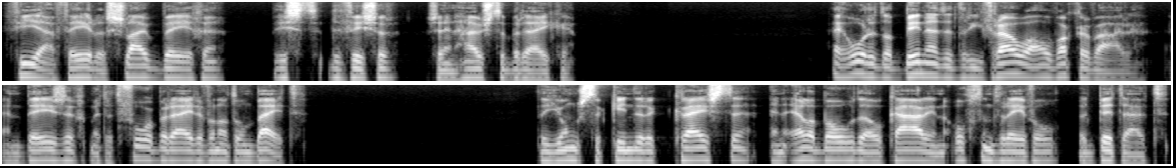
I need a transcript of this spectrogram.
Via vele sluipwegen wist de visser zijn huis te bereiken. Hij hoorde dat binnen de drie vrouwen al wakker waren en bezig met het voorbereiden van het ontbijt. De jongste kinderen krijsten en elleboogden elkaar in ochtendwrevel het bed uit.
